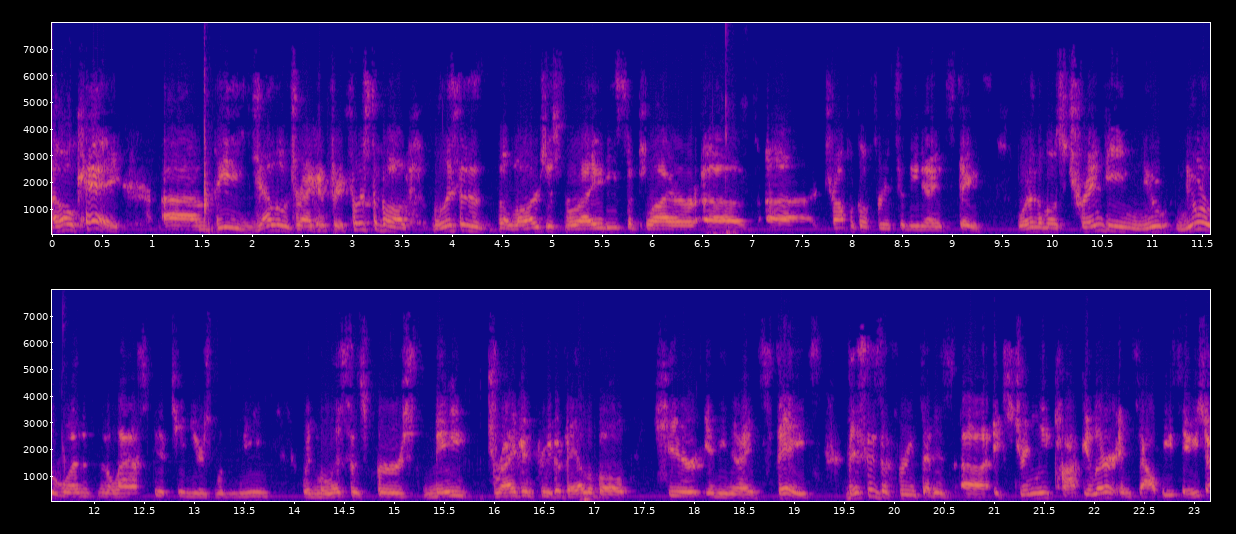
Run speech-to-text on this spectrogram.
Okay, um, the yellow dragon fruit. First of all, Melissa is the largest variety supplier of uh, tropical fruits in the United States. One of the most trendy, new, newer ones in the last 15 years when we when Melissa's first made dragon fruit available here in the United States. This is a fruit that is uh, extremely popular in Southeast Asia,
